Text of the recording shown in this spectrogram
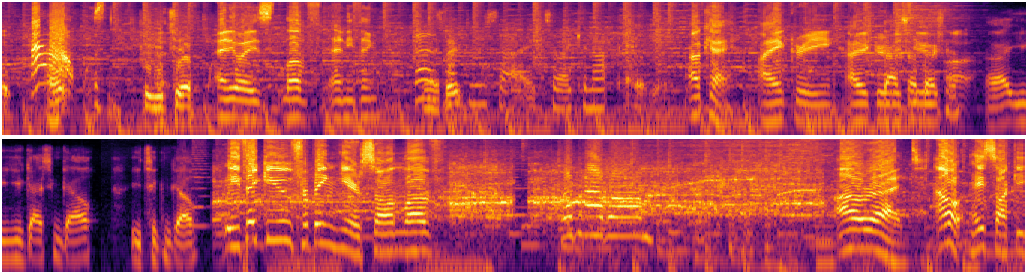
Oh. For you two. Anyways, love anything? That's hard to decide, so I cannot tell you. Okay, I agree. I agree That's with you. question. Uh, Alright, you, you guys can go. You two can go. We thank you for being here, so in Love. No problem. All right. Oh, hey, Saki.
